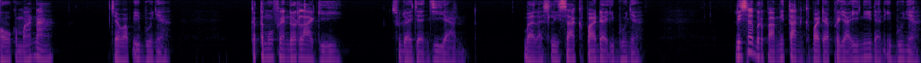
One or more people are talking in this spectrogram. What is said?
Mau ke mana? Jawab ibunya. Ketemu vendor lagi. Sudah janjian. Balas Lisa kepada ibunya. Lisa berpamitan kepada pria ini dan ibunya.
